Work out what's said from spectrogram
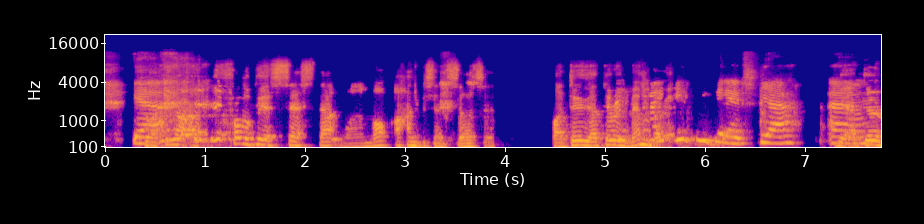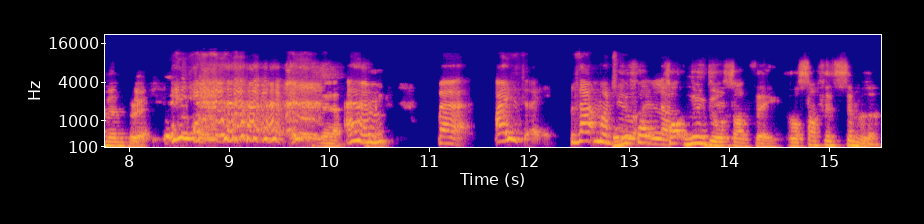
So I yeah. think I, probably assessed that one. I'm not 100% certain. But I do, I do remember I it. think we did. Yeah. Yeah, I Um, do remember it. yeah. Yeah. um, but I that module I love. pot noodle or something? Or something similar?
